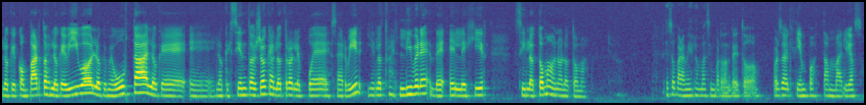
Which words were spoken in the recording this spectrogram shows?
lo que comparto es lo que vivo, lo que me gusta, lo que, eh, lo que siento yo que al otro le puede servir y el otro es libre de elegir si lo toma o no lo toma. Eso para mí es lo más importante de todo. Por eso el tiempo es tan valioso.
